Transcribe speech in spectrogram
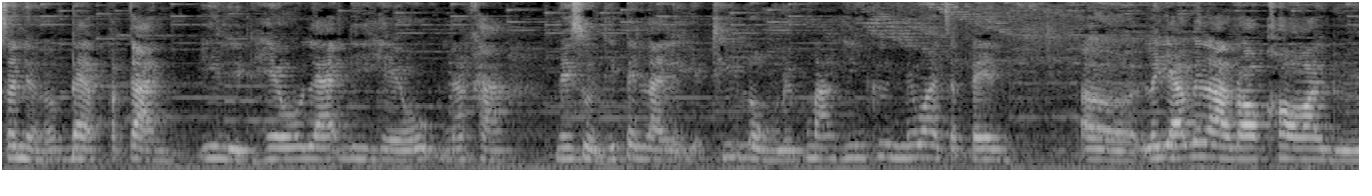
เสนอแบบประกัน Elite Health และ D Health นะคะ ในส่วนที่เป็นรายละเอียดที่ลงลึกมากยิ่งขึ้น ไม่ว่าจะเป็นระยะเวลารอคอยหรือ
